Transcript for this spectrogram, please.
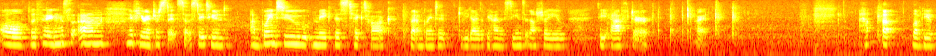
all the things um, if you're interested. So stay tuned. I'm going to make this TikTok, but I'm going to give you guys a behind the scenes and I'll show you the after. All right. Uh, love you.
